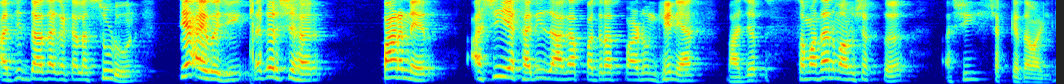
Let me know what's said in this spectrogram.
अजितदादा गटाला सोडून त्याऐवजी नगर शहर पारनेर अशी एखादी जागा पदरात पाडून घेण्यात भाजप समाधान मानू शकतं अशी शक्यता वाढली.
